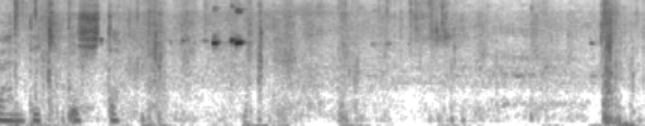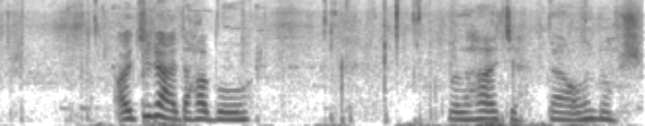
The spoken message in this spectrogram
Bendeki de işte. Acı ne daha bu? Vallahi acı. Daha olmamış.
